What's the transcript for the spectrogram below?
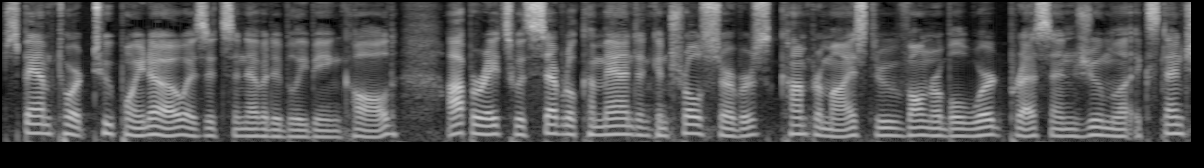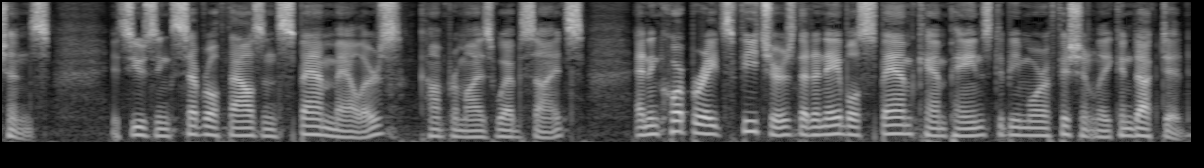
SpamTorte 2.0, as it's inevitably being called, operates with several command and control servers compromised through vulnerable WordPress and Joomla extensions. It's using several thousand spam mailers, compromised websites, and incorporates features that enable spam campaigns to be more efficiently conducted.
